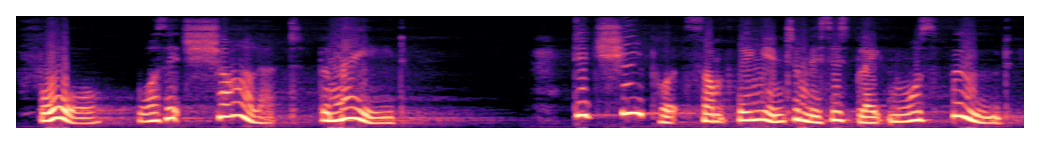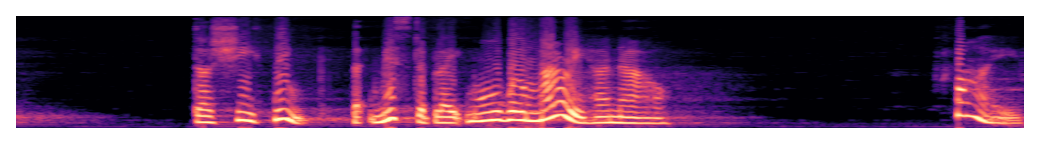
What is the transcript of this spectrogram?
Four, was it Charlotte, the maid? Did she put something into Mrs. Blakemore's food? Does she think that Mr. Blakemore will marry her now? Five.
